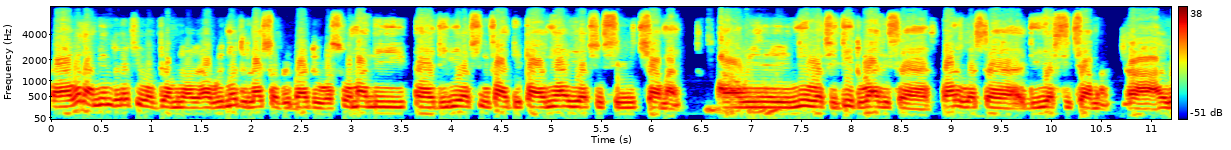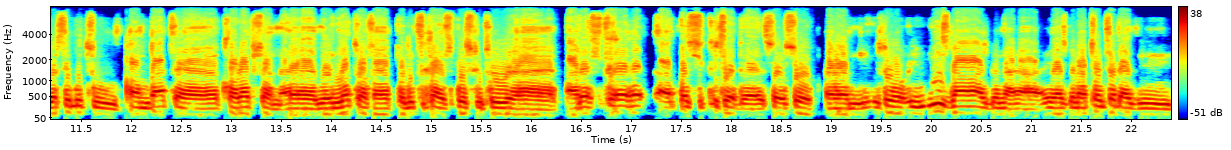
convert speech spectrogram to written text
Uh, when I mean very few of them, uh, we know the likes of Ribadu was formerly uh, the EFC, in fact, the pioneer EFCC chairman. Uh, we knew what he did while, uh, while he was uh, the EFC chairman. Uh, he was able to combat uh, corruption. Uh, a lot of politically exposed people arrested and prosecuted. So, so, um, so he's now has been, he has been appointed as the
